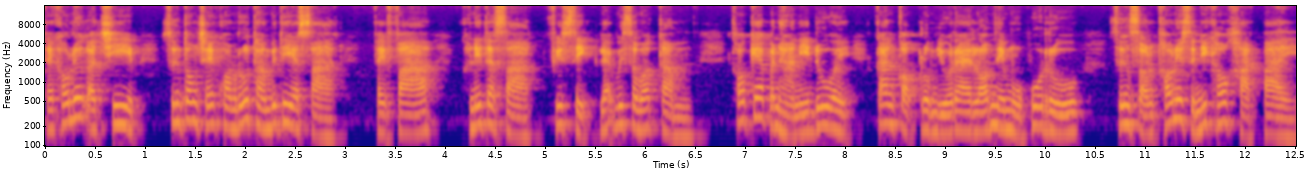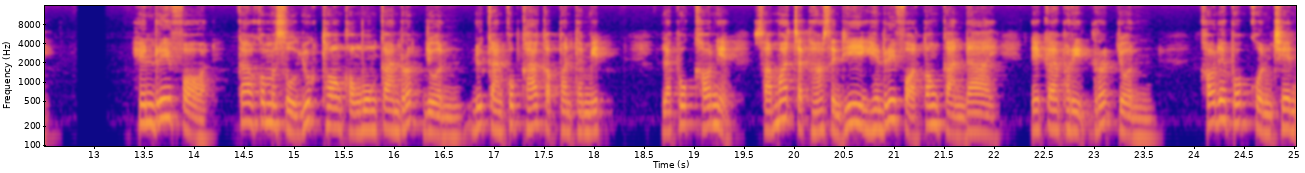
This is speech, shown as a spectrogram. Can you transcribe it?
แต่เขาเลือกอาชีพซึ่งต้องใช้ความรู้ทางวิทยาศาสตร์ ไฟฟ้า คณิตศาสตร์ ฟิสิกส์และวิศวกรรม เขาแก้ปัญหานี้ด้วย การเกาะกลุ่มอยู่รายล้อมในหมู่ผู้รู้ ซึ่งสอนเขาในสิ่งที่เขาขาดไป เฮนรี่ฟอร์ดก้าวเข้ามาสู่ยุคทองของวงการรถยนต์ ด้วยการคบค้ากับพันธมิตร และพวกเขาเนี่ยสามารถจัดหาสิ่งที่เฮนรี่ฟอร์ดต้องการได้ ในการผลิตรถยนต์ เขาได้พบคนเช่น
